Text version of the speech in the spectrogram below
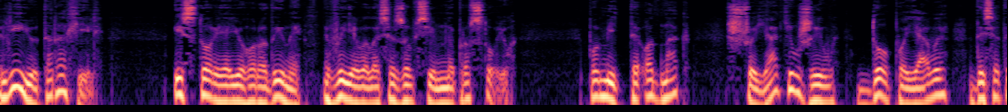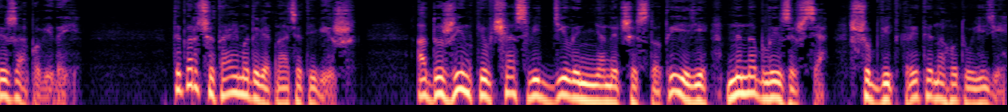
Лію та Рахіль. Історія його родини виявилася зовсім непростою. Помітьте, однак, що Яків жив до появи десяти заповідей. Тепер читаємо дев'ятнадцятий вірш. А до жінки в час відділення нечистоти її не наблизишся, щоб відкрити наготу її.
